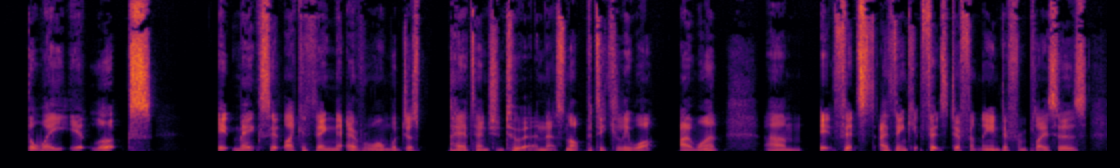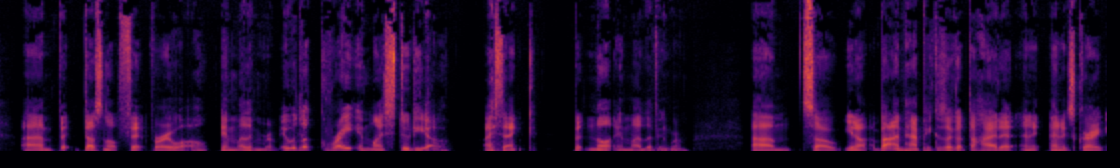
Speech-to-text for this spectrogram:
the way it looks, it makes it like a thing that everyone would just pay attention to it, and that's not particularly what I want. Um, it fits. I think it fits differently in different places, um, but does not fit very well in my living room. It would look great in my studio, I think, but not in my living room. Um, so you know, but I'm happy because I got to hide it, and it, and it's great.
